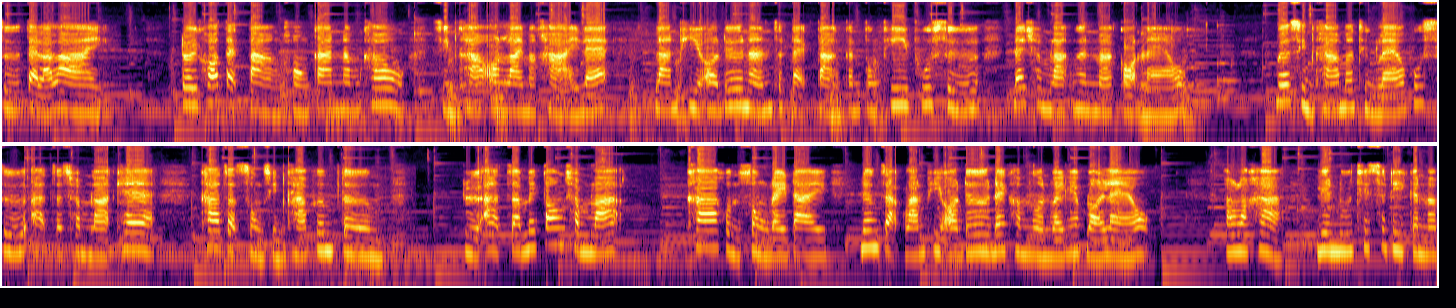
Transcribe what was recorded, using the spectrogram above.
ซื้อแต่ละราย โดยข้อแตกต่างของการนำเข้าสินค้าออนไลน์มาขายและร้านพ r ออเดอร์นั้นจะแตกต่างกันตรงที่ผู้ซื้อได้ชำระเงินมาก่อนแล้ว เมื่อสินค้ามาถึงแล้วผู้ซื้ออาจจะชำระแค่ ค่าจัดส่งสินค้าเพิ่มเติม หรืออาจจะไม่ต้องชำระค่าขนส่งใด ๆ เนื่องจากร้านพ r ออเดอร์ได้คำนวณไว้เรียบร้อยแล้ว เอาละค่ะ เรียนรู้ทฤษฎีกันมา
